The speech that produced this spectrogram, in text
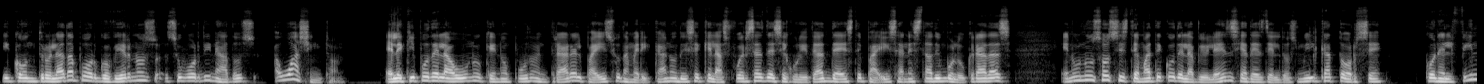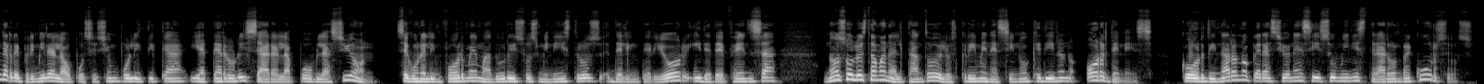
y controlada por gobiernos subordinados a Washington. El equipo de la ONU que no pudo entrar al país sudamericano dice que las fuerzas de seguridad de este país han estado involucradas en un uso sistemático de la violencia desde el 2014 con el fin de reprimir a la oposición política y aterrorizar a la población. Según el informe, Maduro y sus ministros del Interior y de Defensa no solo estaban al tanto de los crímenes, sino que dieron órdenes, coordinaron operaciones y suministraron recursos.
